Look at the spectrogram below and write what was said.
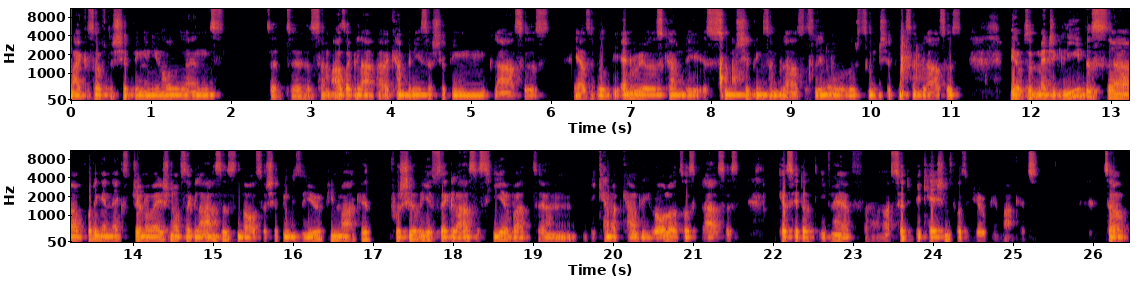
Microsoft is shipping a new HoloLens, that uh, some other gla- uh, companies are shipping glasses. Yeah, there will be Nreal's currently is soon shipping some glasses. Lenovo will soon shipping some glasses. We hope that Magic Leap is uh, putting a next generation of the glasses and also shipping to the European market. For sure, we have the glasses here, but um, we cannot currently roll out those glasses because they don't even have uh, certification for the European markets. So,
